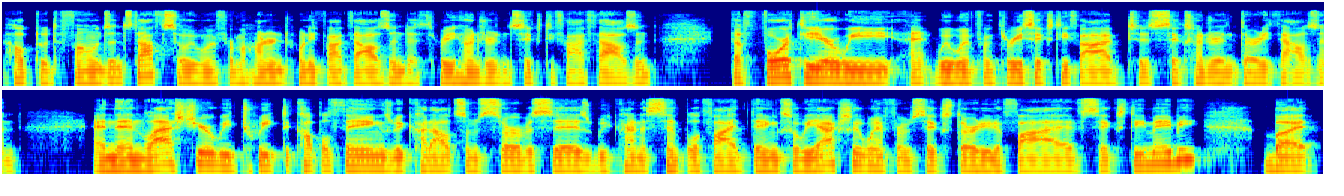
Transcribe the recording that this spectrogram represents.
helped with the phones and stuff. So we went from 125,000 to 365,000. The fourth year, we eh, we went from 365 to 630,000. And then last year we tweaked a couple things. We cut out some services. We kind of simplified things. So we actually went from 630 to 560 maybe, but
